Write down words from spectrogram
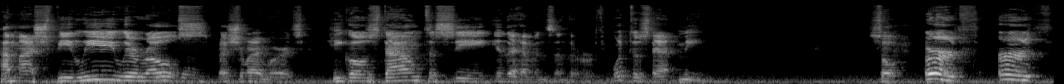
Hamashpili liros, Beshemayim words. He goes down to see in the heavens and the earth. What does that mean? So earth, earth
